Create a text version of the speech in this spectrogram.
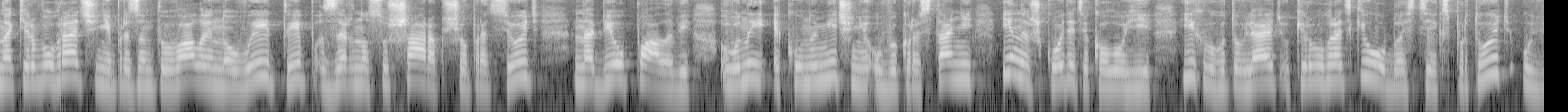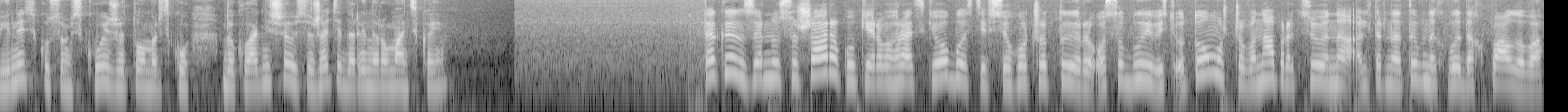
На Кіровоградщині презентували новий тип зерносушарок, що працюють на біопаливі. Вони економічні у використанні і не шкодять екології. Їх виготовляють у Кіровоградській області, експортують у Вінницьку, Сумську і Житомирську. Докладніше у сюжеті Дарини Романської. Таких зерносушарок у Кіровоградській області всього чотири. Особливість у тому, що вона працює на альтернативних видах палива.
